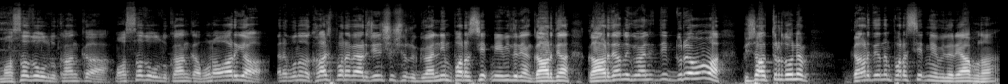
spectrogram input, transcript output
Masa doldu kanka. Masa doldu kanka. Buna var ya. Yani buna da kaç para vereceğini şaşırır. Güvenliğin parası yetmeyebilir yani. Gardiyan. Gardiyan da güvenlik deyip duruyorum ama bir saattir de oynuyorum. Gardiyanın parası yetmeyebilir ya buna.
